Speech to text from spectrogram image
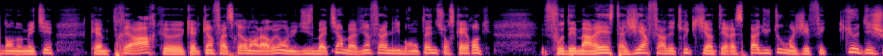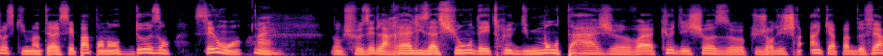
dans nos métiers. Quand même très rare que quelqu'un fasse rire dans la rue, on lui dise bah tiens, bah viens faire une libre antenne sur Skyrock. Faut démarrer, stagiaire, faire des trucs qui intéressent pas du tout. Moi, j'ai fait que des choses qui m'intéressaient pas pendant deux ans. C'est long. Hein. Donc je faisais de la réalisation, des trucs, du montage, euh, voilà, que des choses euh, qu'aujourd'hui je serais incapable de faire.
